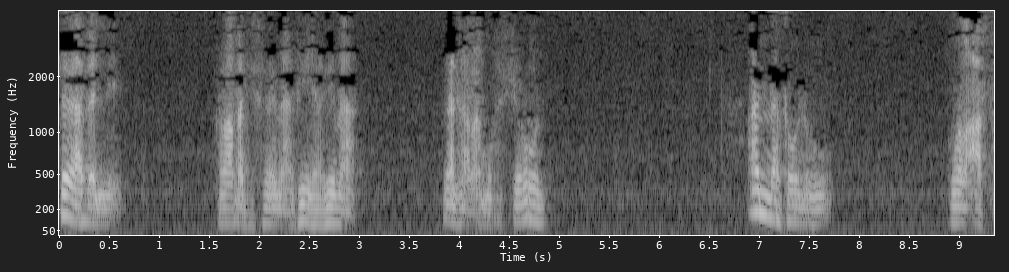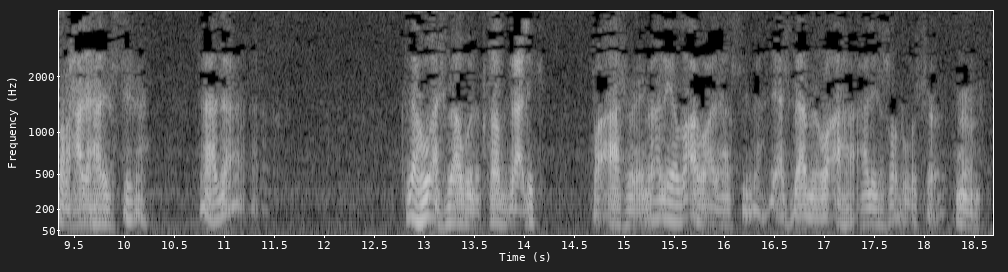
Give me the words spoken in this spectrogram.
سببا لرغبة سليمان فيها فيما ذكر المفسرون. أما كونه وضع الصرح على هذه الصفة فهذا له أسباب اقتضت ذلك. رأى سليمان يضعه على الصفة لأسباب رآها عليه الصلاة والسلام. نعم.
